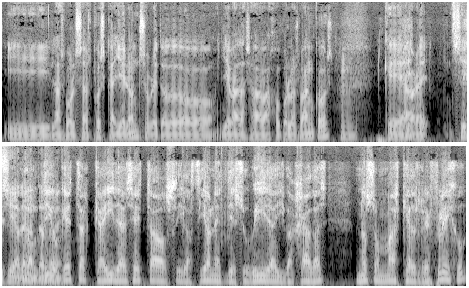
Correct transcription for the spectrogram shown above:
y las bolsas pues cayeron, sobre todo llevadas abajo por los bancos, que ahora... Sí, sí, No, adelante. digo que estas caídas, estas oscilaciones de subida y bajadas no son más que el reflejo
